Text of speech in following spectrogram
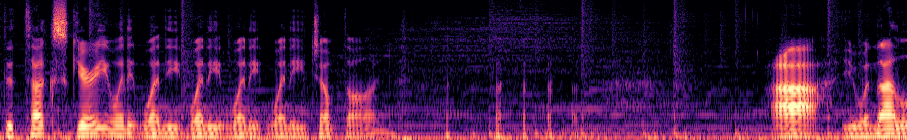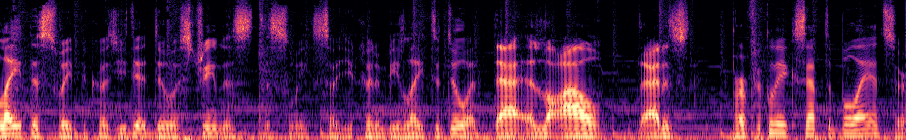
Did Tux scare you when he when he when he when he when he jumped on? Ah, you were not late this week because you did do a stream this this week, so you couldn't be late to do it. That I'll, that is perfectly acceptable answer.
